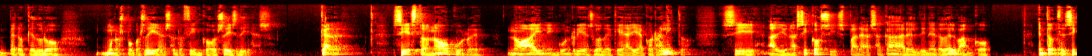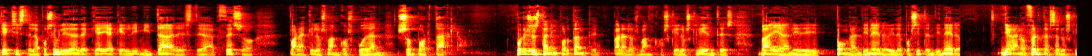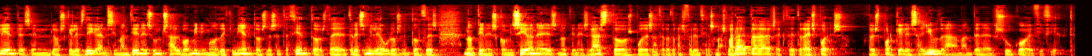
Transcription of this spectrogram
pero que duró unos pocos días, solo cinco o seis días. Claro, si esto no ocurre, no hay ningún riesgo de que haya corralito. Si hay una psicosis para sacar el dinero del banco, entonces sí que existe la posibilidad de que haya que limitar este acceso para que los bancos puedan soportarlo. Por eso es tan importante para los bancos que los clientes vayan y pongan dinero y depositen dinero Llegan ofertas a los clientes en los que les digan si mantienes un salvo mínimo de 500, de 700, de 3.000 euros, entonces no tienes comisiones, no tienes gastos, puedes hacer transferencias más baratas, etc. Es por eso. Es porque les ayuda a mantener su coeficiente.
